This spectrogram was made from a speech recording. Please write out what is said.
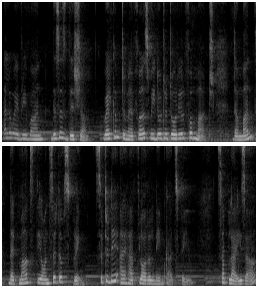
Hello everyone, this is Disha. Welcome to my first video tutorial for March, the month that marks the onset of spring. So today I have floral name cards for you. Supplies are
